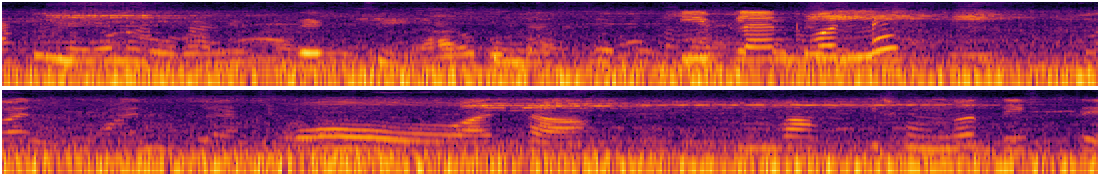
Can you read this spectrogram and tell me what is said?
এখন নেব না বাবা আমি দেখছি নতুন এসছে তো। কি প্ল্যান বললে। ও আচ্ছা। বাহ কি সুন্দর দেখতে।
